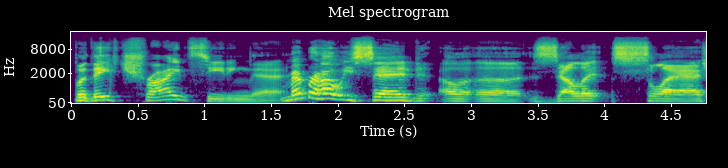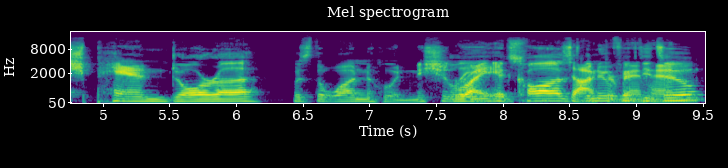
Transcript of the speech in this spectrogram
But they tried seeding that. Remember how he said uh, uh, Zealot slash Pandora was the one who initially Right, had caused the New 52? Manhattan.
